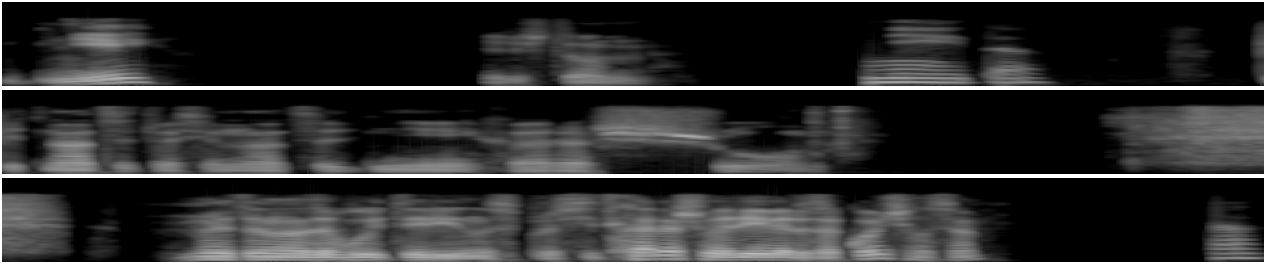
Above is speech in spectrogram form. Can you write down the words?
дней? Или что он? Дней, да. 15-18 дней. Хорошо. Ну, это надо будет Ирину спросить. Хорошо, ревер закончился? Да.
